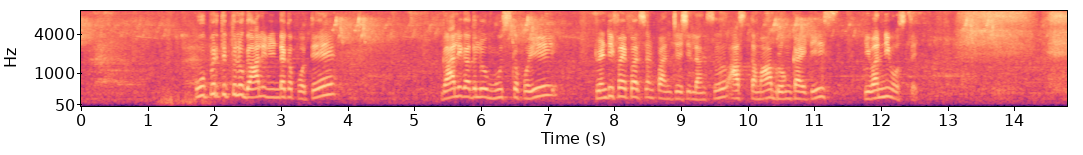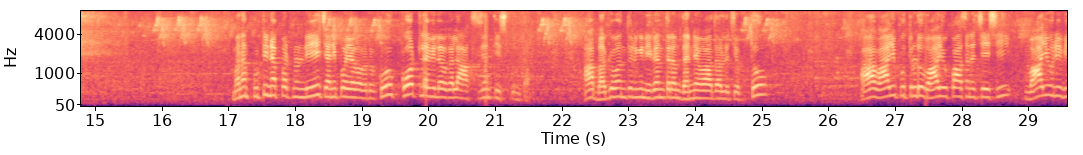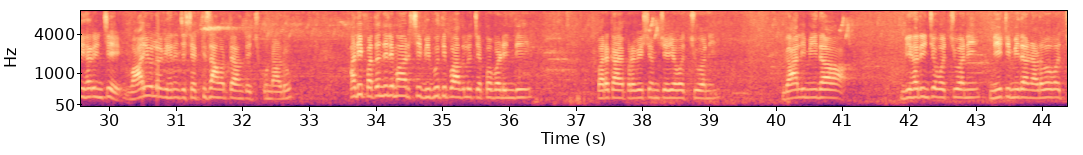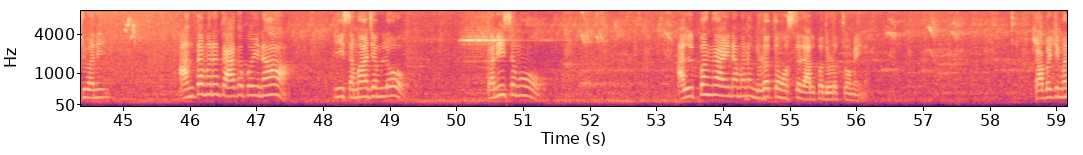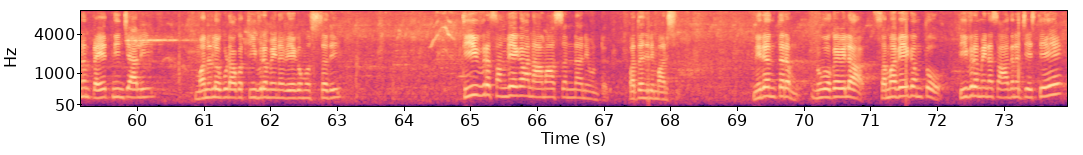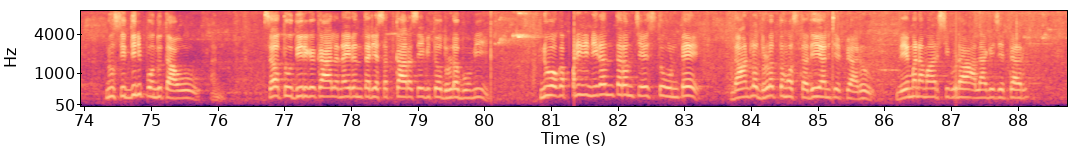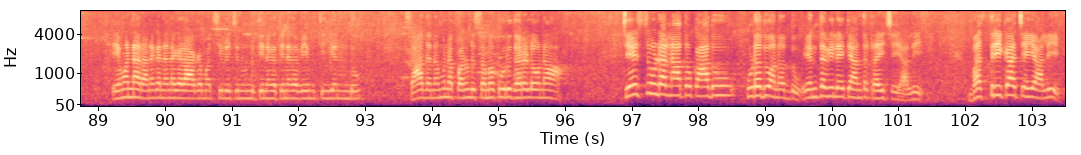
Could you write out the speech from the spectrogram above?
ఊపిరితిత్తులు గాలి నిండకపోతే గాలి గదులు మూసుకుపోయి ట్వంటీ ఫైవ్ పర్సెంట్ పనిచేసి లంగ్స్ ఆస్తమా బ్రోంకైటిస్ ఇవన్నీ వస్తాయి. మనం పుట్టినప్పటి నుండి చనిపోయే వరకు కోట్ల విలువ గల ఆక్సిజన్ తీసుకుంటాం. ఆ భగవంతునికి నిరంతరం ధన్యవాదాలు చెప్తూ ఆ వాయుపుత్రుడు వాయు ఉపాసన చేసి వాయువుని విహరించే వాయువులో విహరించే శక్తి సామర్థ్యాలను తెచ్చుకున్నాడు. అది పతంజలి మహర్షి విభూతి పాదులు చెప్పబడింది. పరకాయ ప్రవేశం చేయవచ్చు అని గాలి మీద విహరించవచ్చు అని నీటి మీద నడవవచ్చు అని అంత మనం కాకపోయినా ఈ సమాజంలో కనీసము అల్పంగా అయినా మనం దృఢత్వం వస్తుంది అల్ప దృఢత్వమైన. కాబట్టి మనం ప్రయత్నించాలి. మనలో కూడా ఒక తీవ్రమైన వేగం వస్తుంది. తీవ్ర సంవేగ నామాసన్న అని ఉంటుంది పతంజలి మహర్షి. నిరంతరం నువ్వు ఒకవేళ సమవేగంతో తీవ్రమైన సాధన చేస్తే నువ్వు సిద్ధిని పొందుతావు అని. స దీర్ఘకాల నైరంతర్య సత్కార సేవితో దృఢభూమి. నువ్వు ఒక పనిని నిరంతరం చేస్తూ ఉంటే దాంట్లో దృఢత్వం వస్తుంది అని చెప్పారు. వేమన మహర్షి కూడా అలాగే చెప్పారు. ఏమన్నారు? అనగననగ రాగమర్శిలిచి నుండు తినగ తినగ వేము తీయనుండు సాధనమున పనులు సమకూరు ధరలోన. చేస్తూ ఉండాలి నాతో కాదు కూడదు అనొద్దు. ఎంత వీలైతే అంత ట్రై చేయాలి. భస్త్రికా చేయాలి.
